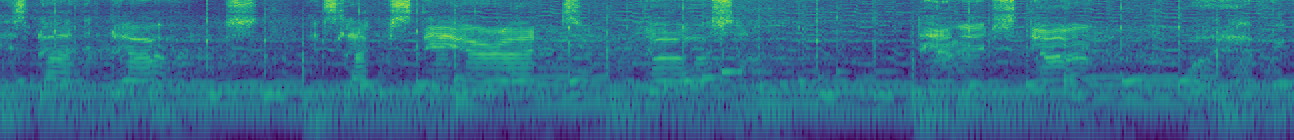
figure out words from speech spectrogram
is blinding us. It's like we stare right into the sun. Damage done. What have we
